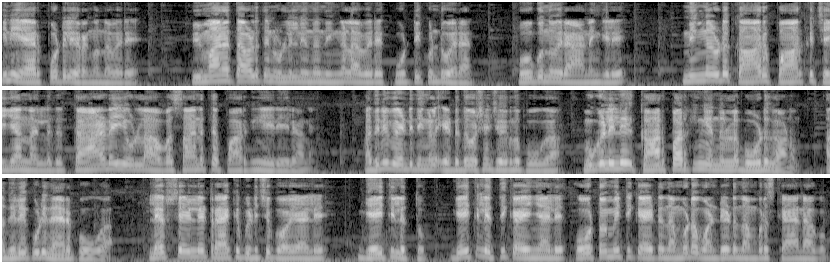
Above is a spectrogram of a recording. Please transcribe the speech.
ഇനി എയർപോർട്ടിൽ ഇറങ്ങുന്നവരെ വിമാനത്താവളത്തിനുള്ളിൽ നിന്ന് നിങ്ങൾ അവരെ കൂട്ടിക്കൊണ്ടുവരാൻ പോകുന്നവരാണെങ്കിൽ നിങ്ങളുടെ കാറ് പാർക്ക് ചെയ്യാൻ നല്ലത് താഴെയുള്ള അവസാനത്തെ പാർക്കിംഗ് ഏരിയയിലാണ്. അതിനുവേണ്ടി നിങ്ങൾ ഇടതുവശം ചേർന്ന് പോവുക. മുകളിൽ കാർ പാർക്കിംഗ് എന്നുള്ള ബോർഡ് കാണും. അതിലേ കൂടി നേരെ പോവുക. ലെഫ്റ്റ് സൈഡിലെ ട്രാക്ക് പിടിച്ചു പോയാൽ ഗേറ്റിലെത്തും. ഗേറ്റിൽ എത്തിക്കഴിഞ്ഞാൽ ഓട്ടോമാറ്റിക് ആയിട്ട് നമ്മുടെ വണ്ടിയുടെ നമ്പർ സ്കാൻ ആകും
